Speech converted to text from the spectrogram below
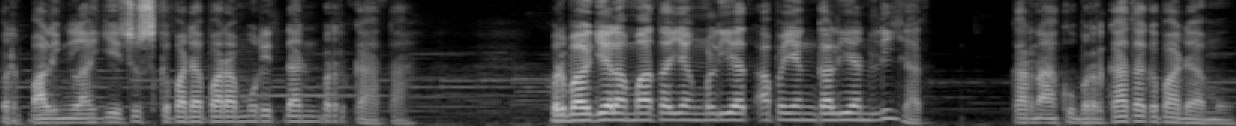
Berpalinglah Yesus kepada para murid dan berkata, Berbahagialah mata yang melihat apa yang kalian lihat, karena aku berkata kepadamu,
